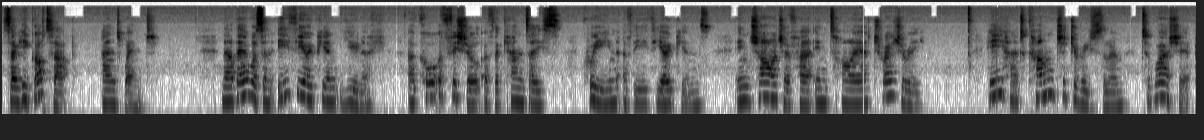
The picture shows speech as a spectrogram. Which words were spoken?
So he got up and went. Now there was an Ethiopian eunuch, a court official of the Candace, queen of the Ethiopians, in charge of her entire treasury. He had come to Jerusalem to worship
